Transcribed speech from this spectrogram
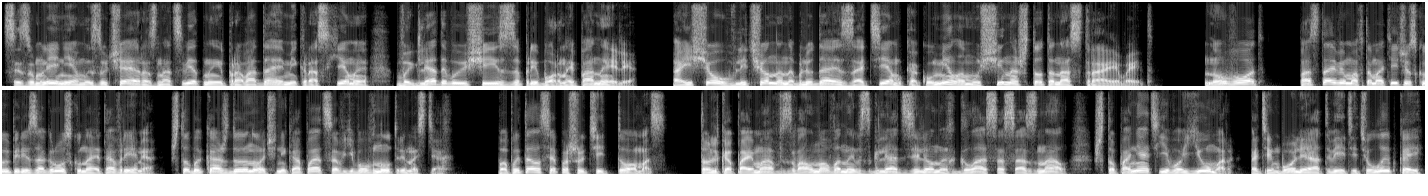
с изумлением изучая разноцветные провода и микросхемы, выглядывающие из-за приборной панели. А еще увлеченно наблюдая за тем, как умело мужчина что-то настраивает. «Ну вот, Поставим автоматическую перезагрузку на это время, чтобы каждую ночь не копаться в его внутренностях. Попытался пошутить Томас, только поймав взволнованный взгляд зеленых глаз, осознал, что понять его юмор, а тем более ответить улыбкой,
